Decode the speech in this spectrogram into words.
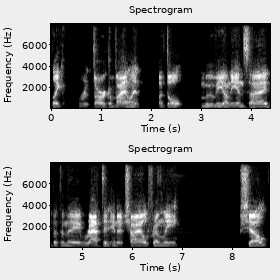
like dark, violent adult movie on the inside, but then they wrapped it in a child-friendly shell.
